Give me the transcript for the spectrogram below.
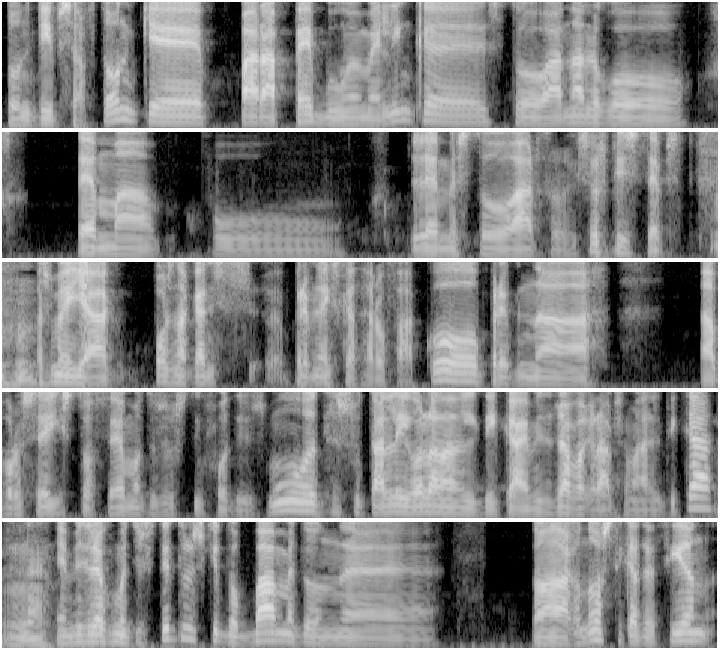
των tips αυτών και παραπέμπουμε με link ε, στο ανάλογο θέμα που λέμε στο άρθρο, στους PC steps. Μμμ. Ας πούμε για πώς να κάνεις, πρέπει να έχεις καθαρό φακό, πρέπει να, να προσέχεις το θέμα του σωστού φωτισμού, σου τα λέει όλα αναλυτικά. Εμείς δεν τα γράψαμε αναλυτικά, Ναι. εμείς έχουμε τους τίτλους και τον πάμε τον, ε, τον αναγνώστη κατευθείαν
